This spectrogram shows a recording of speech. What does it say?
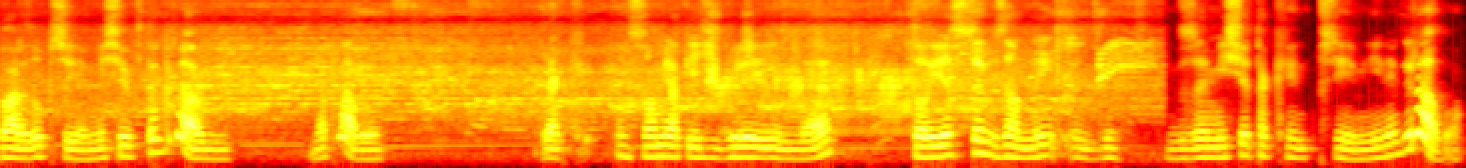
bardzo przyjemnie się w to gra. Naprawdę. Jak są jakieś gry inne, to jeszcze w żadnej grze mi się tak przyjemnie nie grało.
